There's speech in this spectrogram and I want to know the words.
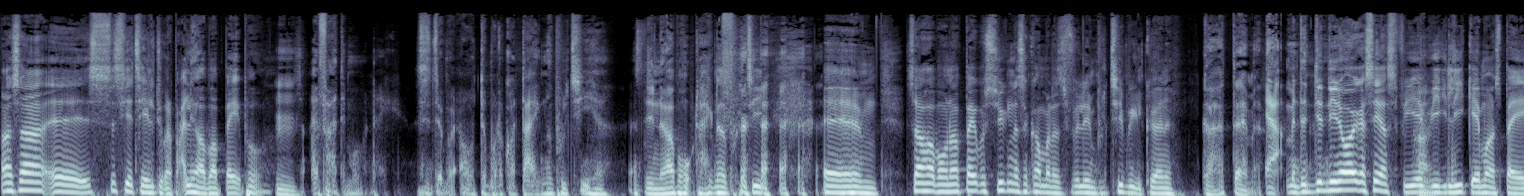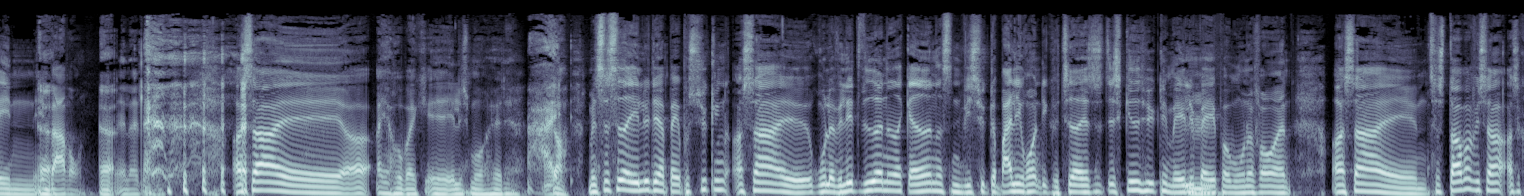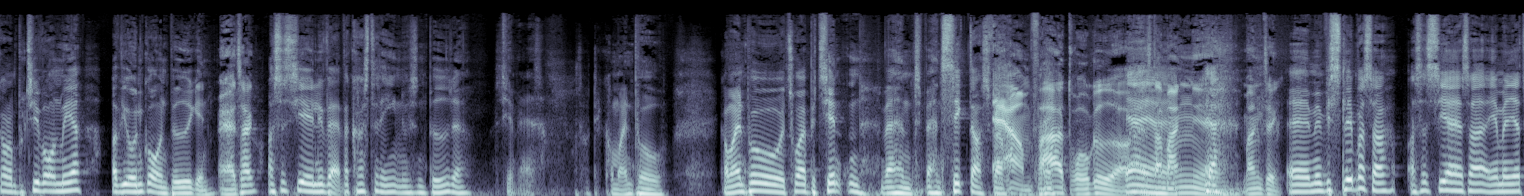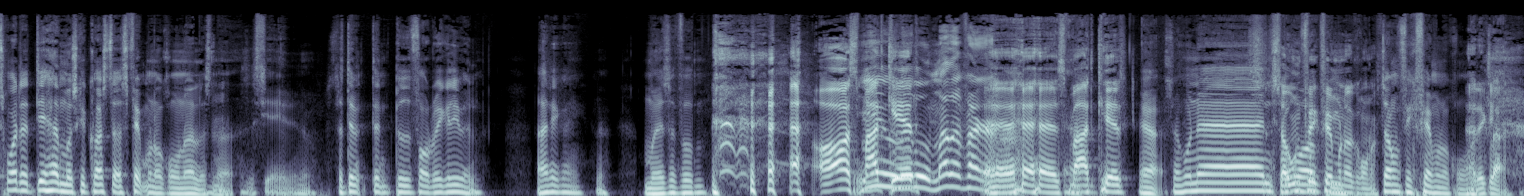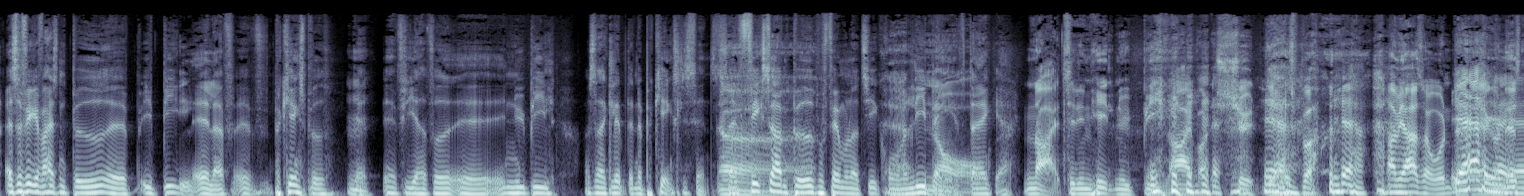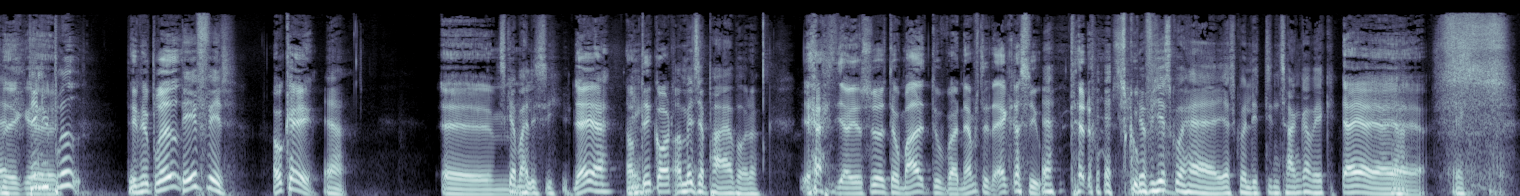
Og så, øh, så siger jeg til Ellie, du kan bare lige hoppe op bagpå. Mm. Så, ej far, det må man da ikke. Så jeg, åh, det må da godt, der er ikke noget politi her. Altså, det er Nørrebro, der er ikke noget politi. øhm, så hopper hun op bag på cyklen, og så kommer der selvfølgelig en politibil kørende. Goddammit. Ja, men de, de, de når ikke at se os, fordi Nej. vi lige gemmer os bag en, en Ja. varevogn. Ja. Eller et eller andet. og så, øh, og, og jeg håber ikke, øh, Ellis mor hører det her. Nej. Nå, men så sidder Ellie der bag på cyklen, og så øh, ruller vi lidt videre ned ad gaden, og sådan, vi cykler bare lige rundt i kvarteret. Jeg synes, det er skide hyggeligt med Ellie mm. bag på, Mona foran. Og så, øh, så stopper vi så, og så kommer en politivogn mere, og vi undgår en bøde igen. Ja, tak. Og så siger Ellie, hvad, hvad koster det egentlig sådan en bøde der? Så siger jeg, "Hvad, altså, det kommer an på, kommer an på, tror jeg, betjenten, hvad han, hvad han sigter os for. Ja, om far er drukket, og Ja, ja, ja, altså, der er ja. mange, Ja. ja. mange ting. Øh, men vi slipper så, og så siger jeg så, jamen jeg tror, det, det havde måske kostet os 500 kroner eller sådan noget. Så siger jeg det nu. Så den, den bøde får du ikke alligevel? Nej, det gør jeg ikke. Må jeg så få dem? Åh, oh, smart you kid. little motherfucker! Uh, smart kid. Ja, så hun er en Så hun fik pige. 500 kroner. Så hun fik 500 kroner. Ja, det er klart. Og så fik jeg faktisk en bøde øh, i bil, eller øh, parkeringsbøde, mm. Mm. ja, øh, fordi jeg havde fået øh, en ny bil, og så havde jeg glemt den der parkeringslicens. Så jeg fik så en bøde på 510 kroner Ja, lige bagefter, ikke? Ja. Nej, til din helt nye bil. Nej, hvor er det synd, Ja. Jasper. Ja, Jamen, jeg har så ondt. ja, det. Jeg kunne ja, næsten ja. Ikke, Det er en øh, hybrid. Det er en hybrid? Det er fedt. Okay. Ja, Øhm, skal jeg bare lige sige. Ja, ja. Nå, men det er godt. Og mens jeg peger på dig. Ja, jeg, jeg synes, det var meget, du var nærmest lidt aggressiv, Ja. ja. da du skulle... var fordi, jeg skulle have, jeg skulle have lidt dine tanker væk. Ja, ja, ja, ja. ja.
